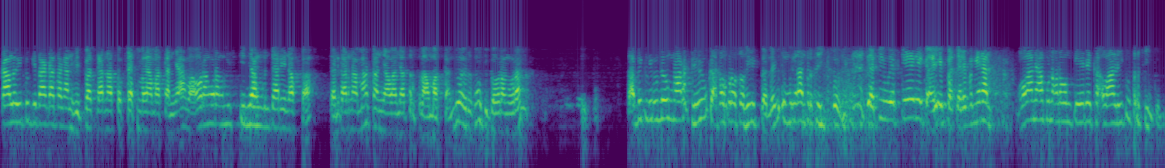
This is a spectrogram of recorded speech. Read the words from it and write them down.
kalau itu kita katakan hebat karena sukses menyelamatkan nyawa, orang-orang miskin yang mencari nafkah dan karena makan nyawanya terselamatkan itu harusnya juga orang-orang tapi keliru dong marah dulu gak tau rasa hebat, lagi pengiran tersinggung. Jadi web kere gak hebat dari pengiran. Mulanya aku nak ngomong kere gak wali itu tersinggung.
